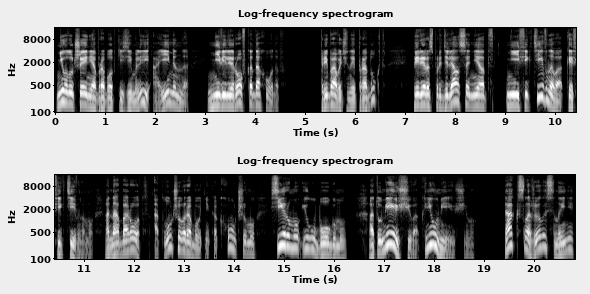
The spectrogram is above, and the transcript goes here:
не улучшение обработки земли, а именно нивелировка доходов. Прибавочный продукт перераспределялся не от неэффективного к эффективному, а наоборот, от лучшего работника к худшему, сирому и убогому, от умеющего к неумеющему. Так сложилось ныне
